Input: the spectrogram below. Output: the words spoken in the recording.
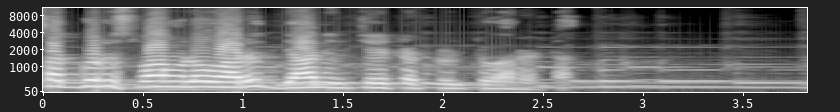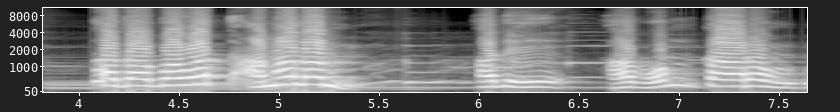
సద్గురు స్వాములు వారు ధ్యానించేటటువంటి వారట. తదభవత్ అమలం. అది ఆ ఓంకారం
